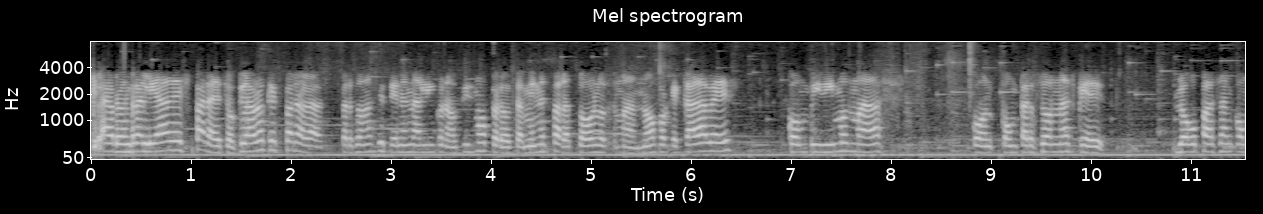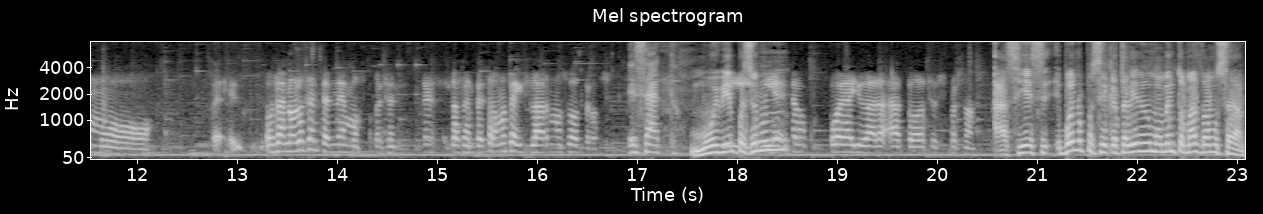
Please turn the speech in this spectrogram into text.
Claro, en realidad es para eso. Claro que es para las personas que tienen a alguien con autismo, pero también es para todos los demás, ¿no? Porque cada vez convivimos más con personas que luego pasan como... o sea, no los entendemos, pues entonces los empezamos a aislar nosotros. Exacto. Muy bien, pues Y- en un... y eso puede ayudar a, a todas esas personas. Así es. Bueno, pues eh, Catalina, en un momento más vamos a,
